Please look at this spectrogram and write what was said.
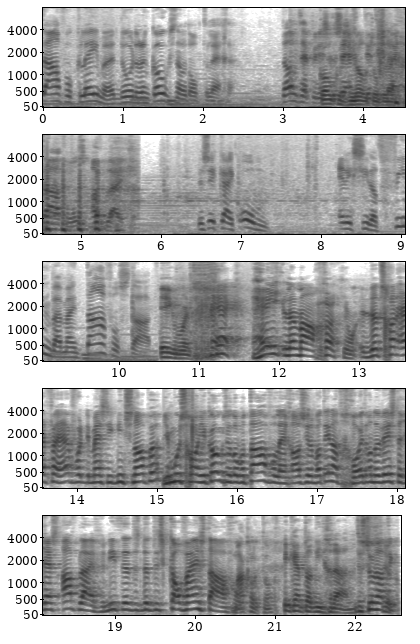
tafel claimen door er een kokosnoot op te leggen. Dan heb je dus gezegd, dit is mijn tafel, afblijven. Dus ik kijk om en ik zie dat Fien bij mijn tafel staat. Ik word gek. Helemaal gek, jongen. Dat is gewoon even, hè, voor de mensen die het niet snappen. Je moest gewoon je kokosnoot op een tafel leggen als je er wat in had gegooid, want dan wist de rest afblijven. Niet, dat is, dat is Calvijns tafel. Makkelijk toch? Ik heb dat niet gedaan. Dus toen had ik,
